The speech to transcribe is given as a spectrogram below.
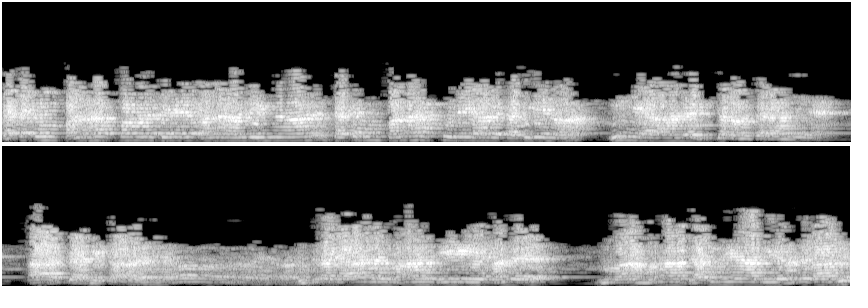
සැතපුන් 50ක් පමණ දෙනක බණහන් දෙන්නා නම් සැතපුන් 50ක් තුලේ අඟට ඇදෙනවා. ඉන්නේ අඟට ඉස්සම කරන්නේ නැහැ. ආචාර්ය කාරණා බුදුරජාණන් වහන්සේ හඳ මහා මහා ධර්මයාගේ හඳලාගේ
